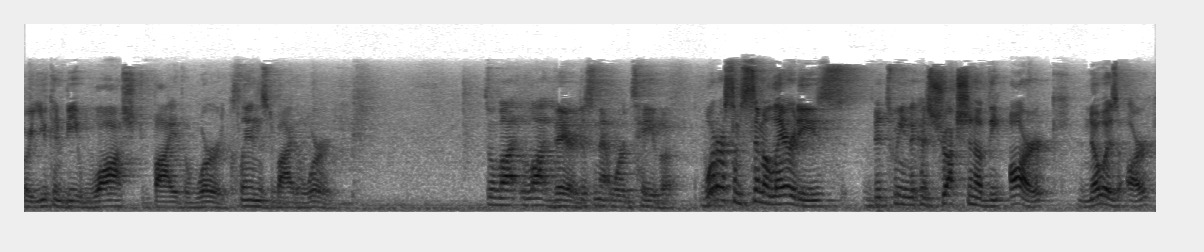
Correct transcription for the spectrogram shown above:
Or you can be washed by the word, cleansed by the word. There's a lot, a lot there, just in that word teva. What are some similarities between the construction of the ark, Noah's ark,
